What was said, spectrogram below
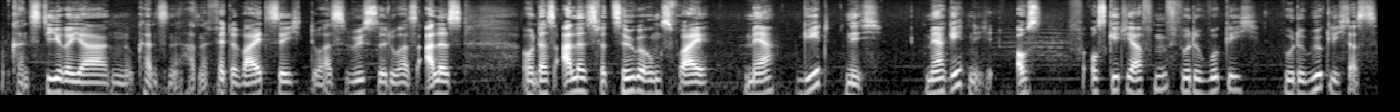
Du kannst Tiere jagen, du kannst eine, hast eine fette Weitsicht, du hast Wüste, du hast alles und das alles verzögerungsfrei. Mehr geht nicht. Mehr geht nicht. Aus, aus GTA 5 würde wirklich, würde wirklich das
